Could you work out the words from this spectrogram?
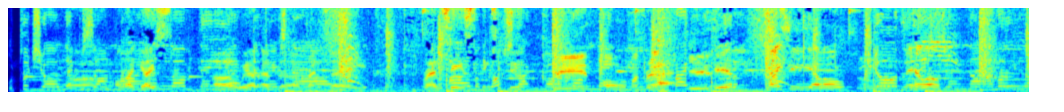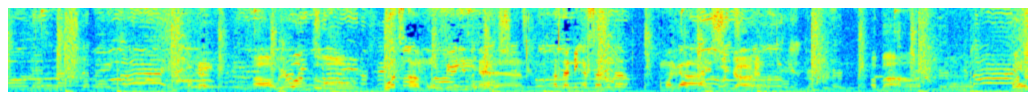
Would put your lips um, on Alright guys, uh, we are at the Francais, Francais Institute with all my friends here. here. Nicey, hello. Say hello. Okay, uh, we want to watch a movie and attending a seminar. Come on guys. one guy about what the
